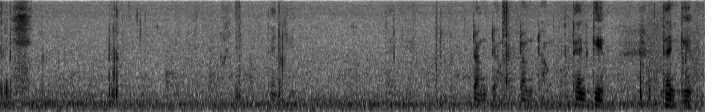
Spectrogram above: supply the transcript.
Thank you. Thank you. trân trọng trân trọng. Thank you. Thank you.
